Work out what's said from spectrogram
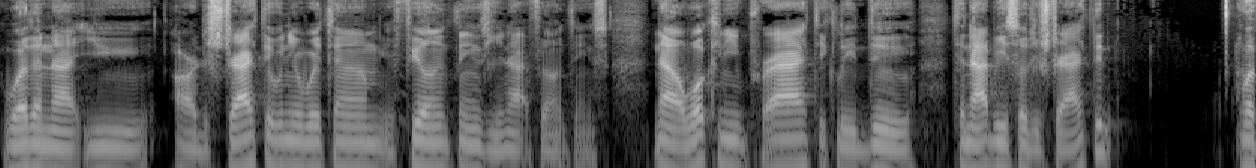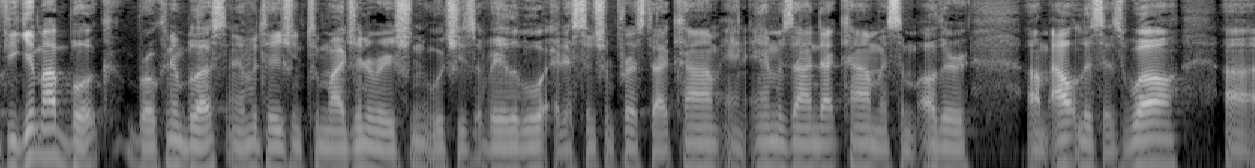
whether or not you are distracted when you're with him, you're feeling things, or you're not feeling things. Now, what can you practically do to not be so distracted? Well, if you get my book, Broken and Blessed, An Invitation to My Generation, which is available at ascensionpress.com and amazon.com and some other um, outlets as well, uh,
